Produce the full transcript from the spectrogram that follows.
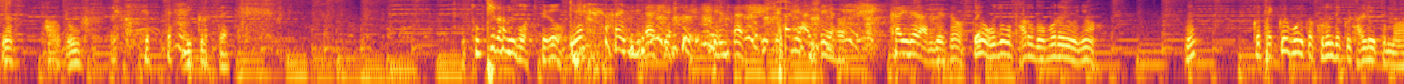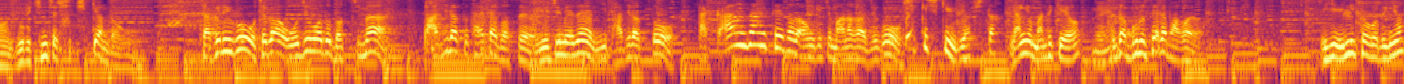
그냥 아 너무 진짜 미끄럽다. 톱질하는 것 같아요. 예? 이제 제, 제 살, 칼이 안 돼요. 칼이 잘 안 돼서 그냥 오징어 바로 넣어버려요 그냥. 예? 그 댓글 보니까 그런 댓글 달려있더만 요리 진짜 쉬- 쉽게 한다고. 자 그리고 제가 오징어도 넣었지만 바지락도 살짝 넣었어요. 요즘에는 이 바지락도 다 깐 상태에서 나온 게 좀 많아가지고 쉽게 쉽게 요리합시다. 양념 만들게요. 네. 일단 물을 세려 박아요. 이게 1리터거든요.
